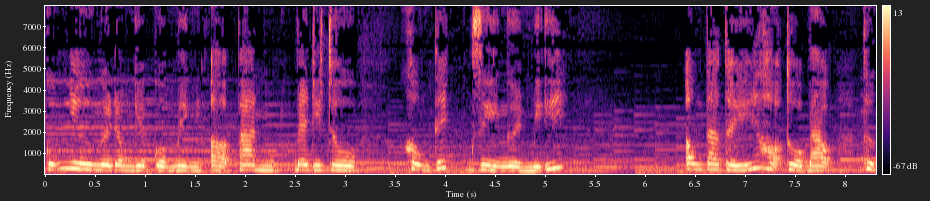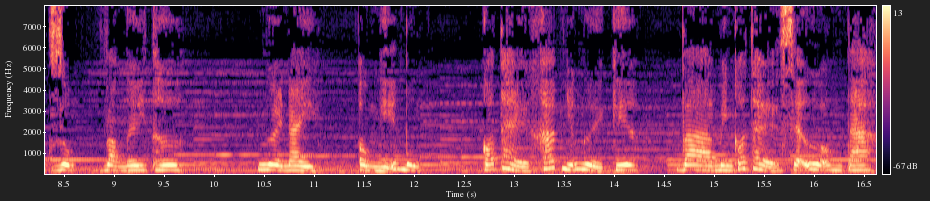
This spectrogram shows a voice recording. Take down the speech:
cũng như người đồng nghiệp của mình ở Pan Bedito không thích gì người Mỹ. Ông ta thấy họ thổ bạo, thực dụng và ngây thơ. Người này, ông nghĩ bụng, có thể khác những người kia và mình có thể sẽ ưa ông ta.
